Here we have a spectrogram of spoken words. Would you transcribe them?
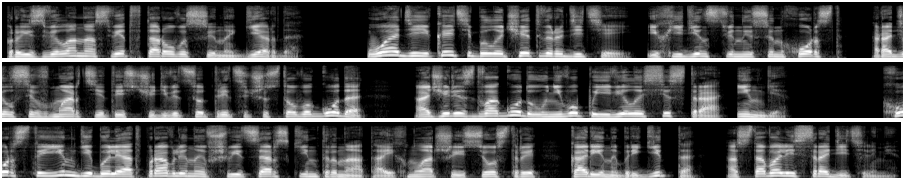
произвела на свет второго сына, Герда. У Ади и Кэти было четверо детей. Их единственный сын Хорст родился в марте 1936 года, а через два года у него появилась сестра, Инге. Хорст и Инги были отправлены в швейцарский интернат, а их младшие сестры, Карин и Бригитта, оставались с родителями.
